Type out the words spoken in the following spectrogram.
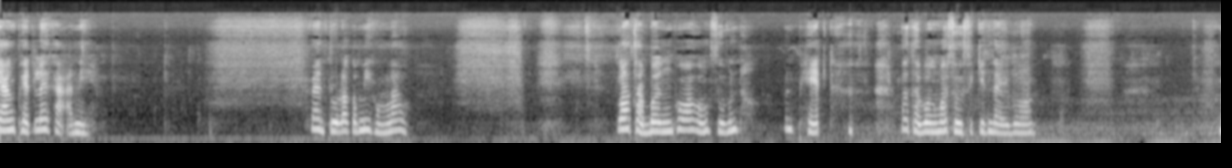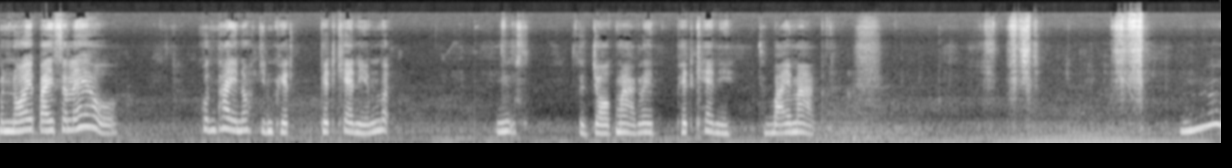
ยางเผ็ดเลยค่ะ อันนี้ แฟนตูเราก็มีของเรา เราถ้าเบิงเพราะว่าของสูมันมันเผ็ดเราถ้าเบิงว่าสูสิกินได้บ่มันน้อยไปซะแล้ว คนไทยเนาะกินเผ็ดเผ็ดแค่นี้มันแบบกระจอกมากเลยเผ็ดแค่นี้สบายมากอืม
